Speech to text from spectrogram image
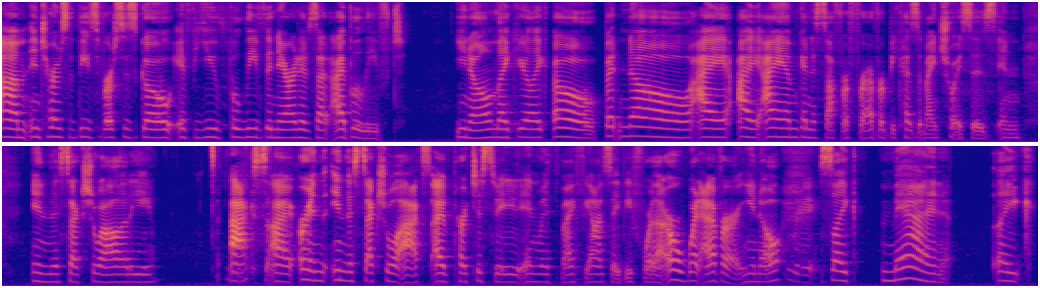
um, in terms of these verses go if you've believed the narratives that I believed. You know, like you're like, oh, but no, I I, I am gonna suffer forever because of my choices in in the sexuality acts I or in in the sexual acts I've participated in with my fiance before that or whatever, you know? Right. It's like, man, like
